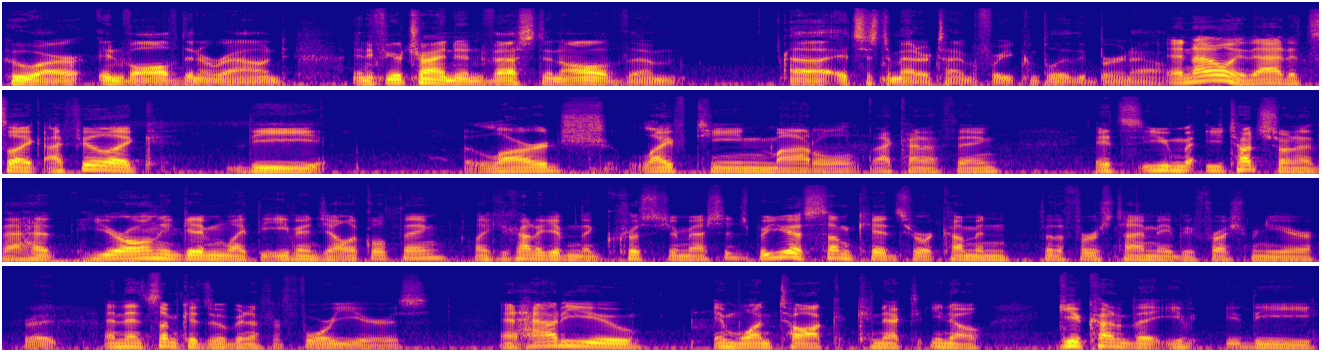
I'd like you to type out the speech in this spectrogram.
who are involved and around. And if you're trying to invest in all of them, uh, it's just a matter of time before you completely burn out. And not only that, it's like I feel like the large life teen model, that kind of thing. It's you. You touched on it. That you're only giving like the evangelical thing, like you're kind of giving the Christian message. But you have some kids who are coming for the first time, maybe freshman year, Right. And then some kids who have been in for four years. And how do you, in one talk, connect? You know, give kind of the the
